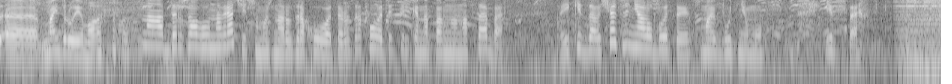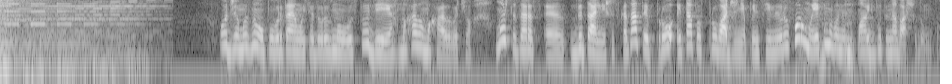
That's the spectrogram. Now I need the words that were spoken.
е, майдруємо. На державу навряд чи що можна розраховувати. Розраховувати тільки, напевно, на себе. Якісь заощадження робити в майбутньому і все. Отже, ми знову повертаємося до розмови у студії. Михайло Михайловичу, можете зараз е, детальніше сказати про етапи впровадження пенсійної реформи, якими вони мають бути на вашу думку?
